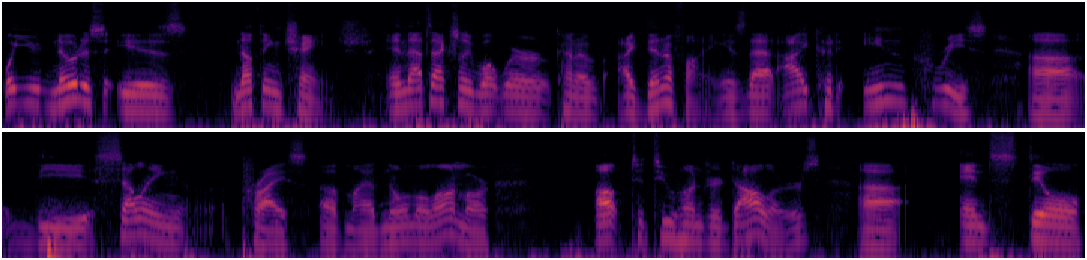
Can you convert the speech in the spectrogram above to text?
what you'd notice is nothing changed. And that's actually what we're kind of identifying, is that I could increase uh, the selling price of my normal lawnmower up to $200 uh, and still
